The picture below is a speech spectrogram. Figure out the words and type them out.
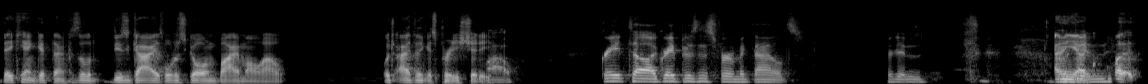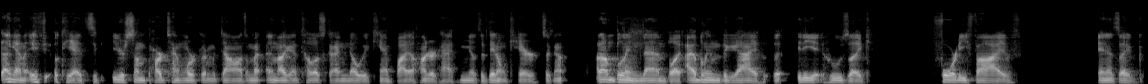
They can't get them because these guys will just go and buy them all out, which I think is pretty shitty. Wow. Great uh great business for McDonald's. They're getting I mean, yeah, Again- but again, if okay, it's like you're some part-time worker at McDonald's. I'm not, I'm not gonna tell this guy no, he can't buy hundred Happy Meals. They don't care. It's like I don't blame them, but I blame the guy, the idiot who's like 45 and is like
